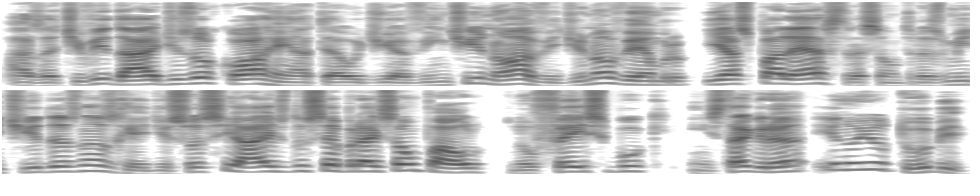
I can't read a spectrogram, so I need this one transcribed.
As atividades ocorrem até o dia 29 de novembro e as palestras são transmitidas nas redes sociais do Sebrae São Paulo, no Facebook, Instagram e no YouTube.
